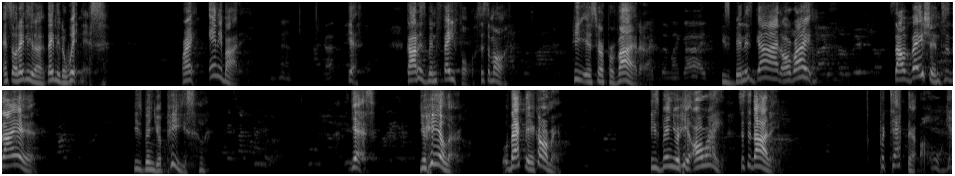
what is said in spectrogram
And so they need a they need a witness. Right? Anybody. Yes. God has been faithful. Sister Moth. He is her provider. He's been his guide. All right. Salvation to Diane. He's been your peace. Yes. Your healer. Well, back there, Carmen. He's been your healer. All right. Sister Dottie. Protector. Oh, yeah.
